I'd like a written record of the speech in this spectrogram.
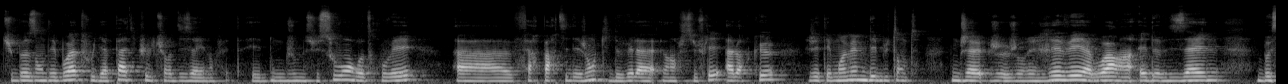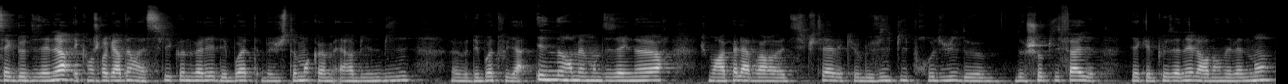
tu bosses dans des boîtes où il n'y a pas de culture design en fait. Et donc je me suis souvent retrouvée à faire partie des gens qui devaient l'insuffler alors que j'étais moi-même débutante. Donc j'aurais rêvé avoir un head of design, bosser avec d'autres designers. Et quand je regardais dans la Silicon Valley des boîtes, ben justement comme Airbnb, euh, des boîtes où il y a énormément de designers, je me rappelle avoir euh, discuté avec le VP produit de, Shopify il y a quelques années lors d'un événement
